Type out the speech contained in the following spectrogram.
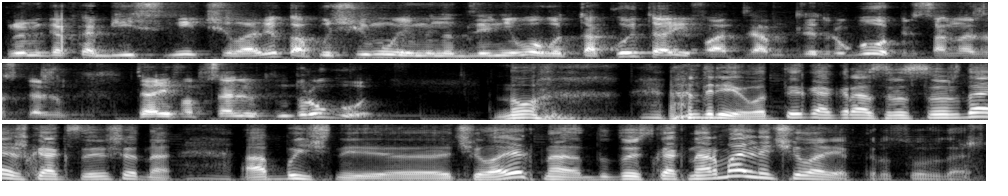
кроме как объяснить человеку, а почему именно для него вот такой тариф, а для другого персонажа, скажем, тариф абсолютно другой. Ну, Андрей, вот ты как раз рассуждаешь как совершенно обычный э, человек, на, то есть как нормальный человек ты рассуждаешь.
